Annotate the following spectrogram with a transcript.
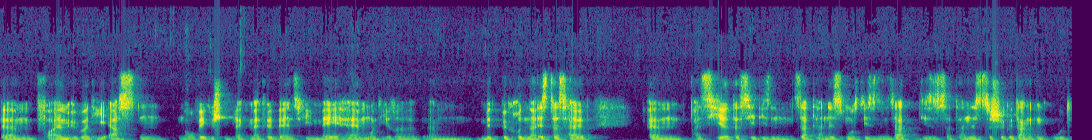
ähm, vor allem über die ersten norwegischen Black Metal Bands wie Mayhem und ihre ähm, Mitbegründer ist das halt ähm, passiert, dass sie diesen Satanismus, diesen, dieses satanistische Gedankengut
